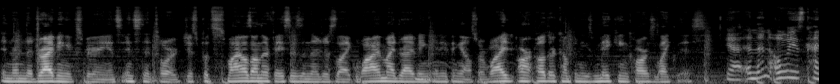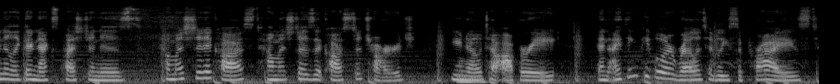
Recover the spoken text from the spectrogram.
and then the driving experience, instant torque, just puts smiles on their faces, and they're just like, why am I driving anything else, or why aren't other companies making cars like this? Yeah, and then always kind of like their next question is how much did it cost? How much does it cost to charge, you know, mm-hmm. to operate? And I think people are relatively surprised.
